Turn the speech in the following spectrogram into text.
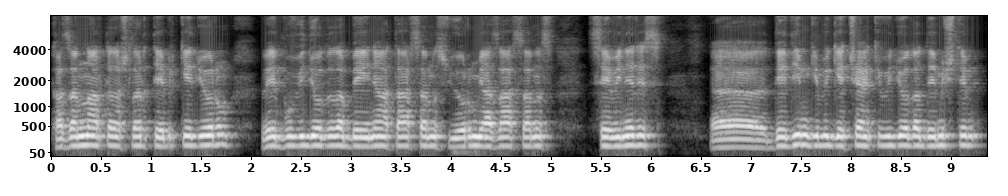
Kazanan arkadaşları tebrik ediyorum. Ve bu videoda da beğeni atarsanız, yorum yazarsanız seviniriz. Ee, dediğim gibi geçenki videoda demiştim.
